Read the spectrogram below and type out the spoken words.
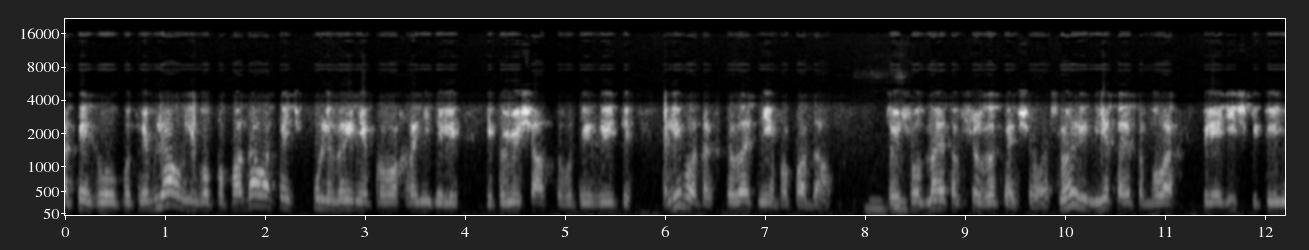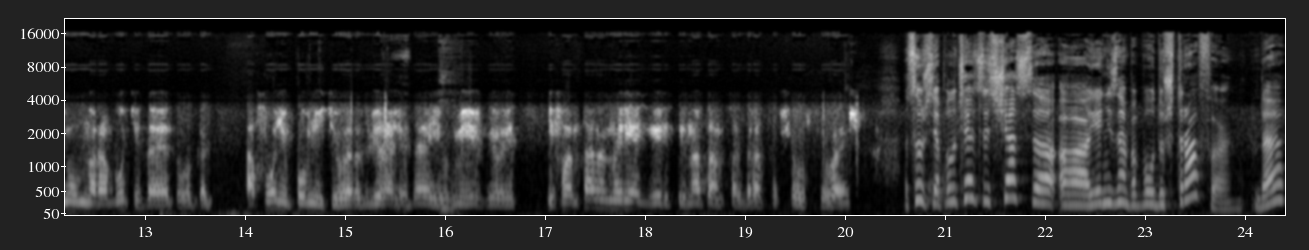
опять злоупотреблял, либо попадал опять в поле зрения правоохранителей и помещался в отрезвитель, либо, так сказать, не попадал. То есть вот на этом все заканчивалось. Ну и где-то это было периодически клеймом на работе, да, это вот как Афоне, помните, вы разбирали, да, и умеешь, говорит, и фонтаны нырять, говорит, и на танцах драться, все успеваешь. Слушайте, а получается сейчас, а, я не знаю по поводу штрафа, да,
